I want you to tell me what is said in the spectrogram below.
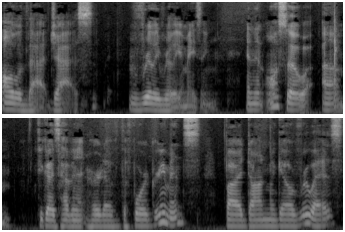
all of that jazz. Really really amazing. And then also, um, if you guys haven't heard of The Four Agreements by Don Miguel Ruiz,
